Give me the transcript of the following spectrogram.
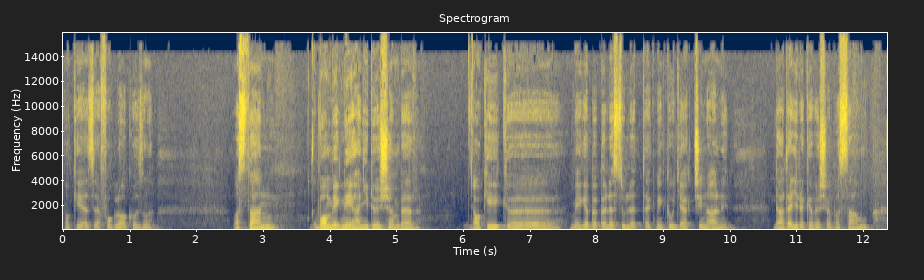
aki ezzel foglalkozna. Aztán van még néhány idős ember, akik még ebbe beleszülettek, még tudják csinálni, de hát egyre kevesebb a számuk.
